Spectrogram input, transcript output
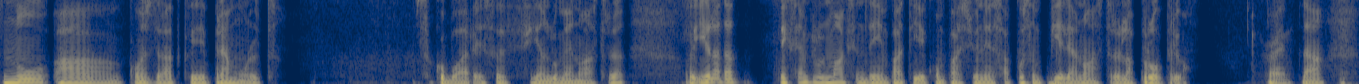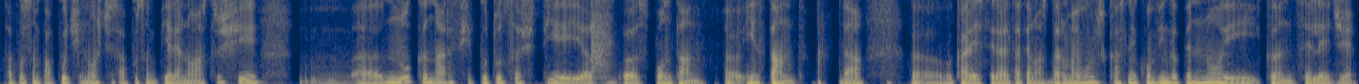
nu a considerat că e prea mult să coboare, să fie în lumea noastră. El a dat exemplul maxim de empatie, compasiune, s-a pus în pielea noastră la propriu. Right. Da? S-a pus în papucii noștri, s-a pus în pielea noastră și uh, nu că n-ar fi putut să știe el uh, spontan, uh, instant, da? uh, care este realitatea noastră, dar mai mult ca să ne convingă pe noi că înțelege.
